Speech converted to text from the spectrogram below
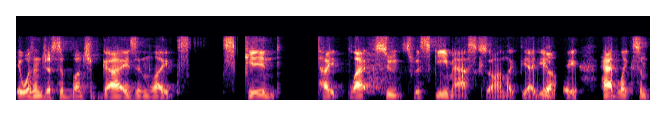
it wasn't just a bunch of guys in like skin tight black suits with ski masks on. Like the idea that they had like some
